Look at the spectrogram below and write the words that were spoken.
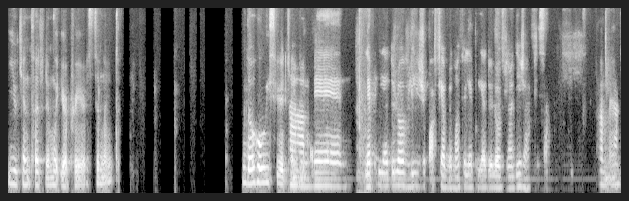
you can touch them with your prayers tonight. The Holy Spirit can Amen. Les prières de Lovely, je crois fermement que les prières de Lovely ont déjà fait ça. Amen. Amen,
